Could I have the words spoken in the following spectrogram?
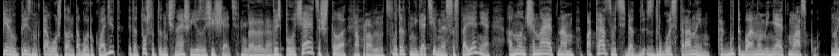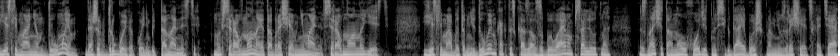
первый признак того, что она тобой руководит, это то, что ты начинаешь ее защищать. Да-да-да. То есть получается, что Оправдываться. вот это негативное состояние, оно начинает нам показывать себя с другой стороны, как будто бы оно меняет маску. Но если мы о нем думаем, даже в другой какой-нибудь тональности, мы все равно на это обращаем внимание, все равно оно есть. Если мы об этом не думаем, как ты сказал, забываем абсолютно, значит, оно уходит навсегда и больше к нам не возвращается. Хотя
